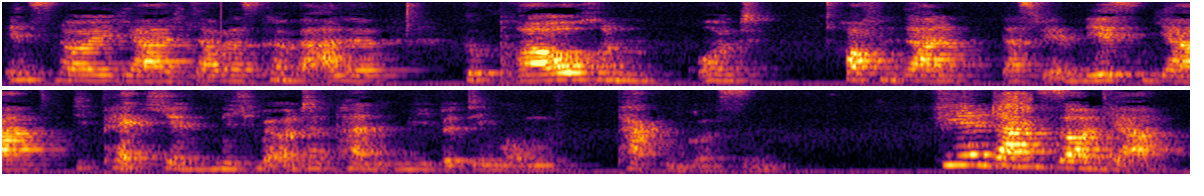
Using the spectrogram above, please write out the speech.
ins neue Jahr. Ich glaube, das können wir alle gebrauchen und hoffen dann, dass wir im nächsten Jahr die Päckchen nicht mehr unter Pandemiebedingungen packen müssen. Vielen Dank, Sonja.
